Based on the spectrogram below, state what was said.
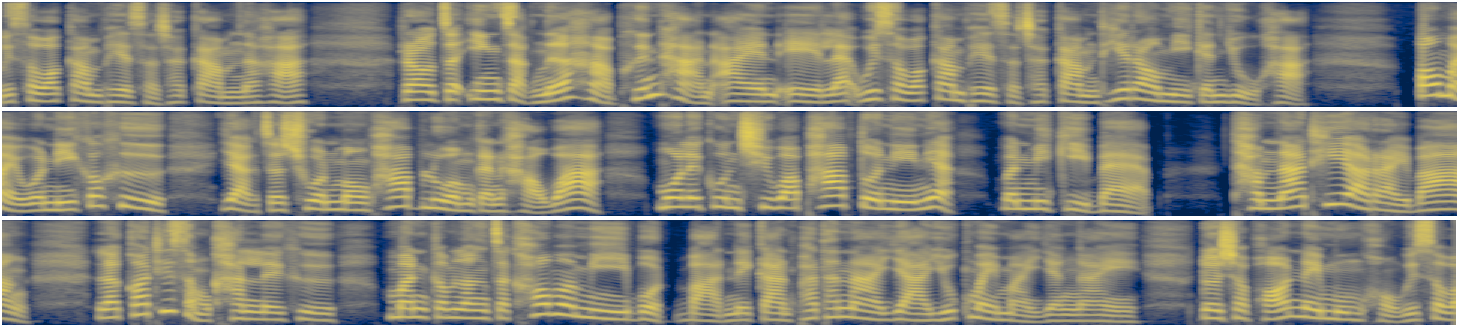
วิศวกรรมเภสัชกรรมนะคะ เราจะอิงจากเนื้อหาพื้นฐาน RNA และวิศวกรรมเภสัชกรรมที่เรามีกันอยู่ค่ะเป้าหมายวันนี้ก็คืออยากจะชวนมองภาพรวมกันค่ะว่า โมเลกุลชีวภาพตัวนี้เนี่ยมันมีกี่แบบ ทำหน้าที่อะไรบ้าง แล้วก็ที่สำคัญเลยคือ มันกำลังจะเข้ามามีบทบาทในการพัฒนายายุคใหม่ๆยังไง โดยเฉพาะในมุมของวิศว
